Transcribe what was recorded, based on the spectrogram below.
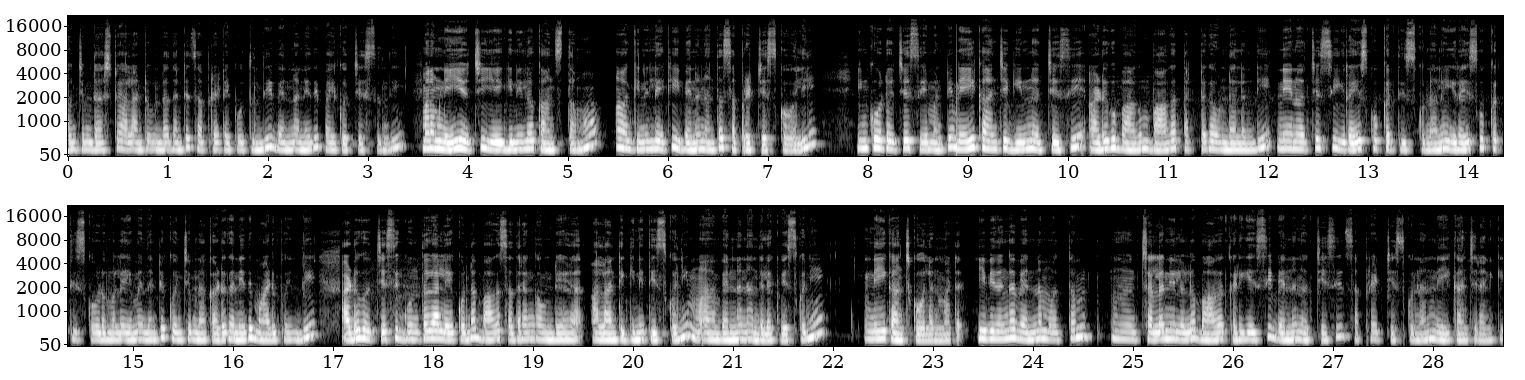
కొంచెం డస్ట్ అలాంటివి ఉండదంటే సపరేట్ అయిపోతుంది. వెన్న అనేది పైకి వచ్చేస్తుంది మనం నెయ్యి వచ్చి ఏ గిన్నెలో కాంచుతామో ఆ గిన్నెలోకి ఈ వెన్ననంతా సపరేట్ చేసుకోవాలి. ఇంకోటి వచ్చేసి ఏమంటే నెయ్యి కాంచి గిన్నె వచ్చేసి అడుగు భాగం బాగా తట్టగా ఉండాలండి. నేను వచ్చేసి ఈ రైస్ కుక్కర్ తీసుకున్నాను. ఈ రైస్ కుక్కర్ తీసుకోవడం వల్ల ఏమైందంటే కొంచెం నాకు అడుగు అనేది మాడిపోయింది. అడుగు వచ్చేసి గుంతగా లేకుండా బాగా సదరంగా ఉండే అలాంటి గిన్నె తీసుకొని వెన్నను అందులోకి వేసుకొని నెయ్యి కాంచుకోవాలన్నమాట. ఈ విధంగా వెన్న మొత్తం చల్ల నీళ్ళలో బాగా కడిగేసి వెన్నను వచ్చేసి సపరేట్ చేసుకున్నాను నెయ్యి కాంచడానికి.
